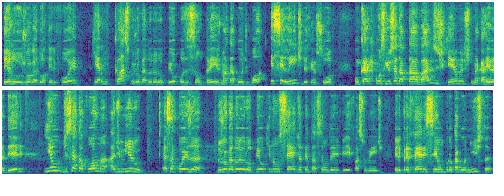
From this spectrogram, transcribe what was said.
pelo jogador que ele foi, que era um clássico jogador europeu, posição 3, matador de bola, excelente defensor, um cara que conseguiu se adaptar a vários esquemas na carreira dele e eu, de certa forma, admiro essa coisa do jogador europeu que não cede à tentação da NBA facilmente. Ele prefere ser um protagonista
